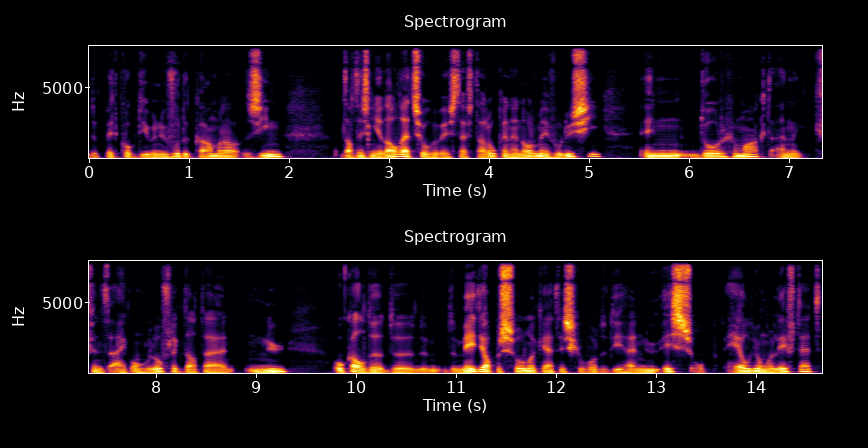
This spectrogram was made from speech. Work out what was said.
de Pitcock die we nu voor de camera zien, dat is niet altijd zo geweest. Hij heeft daar ook een enorme evolutie in doorgemaakt. En ik vind het eigenlijk ongelooflijk dat hij nu ook al de, de, de, de mediapersoonlijkheid is geworden die hij nu is op heel jonge leeftijd.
